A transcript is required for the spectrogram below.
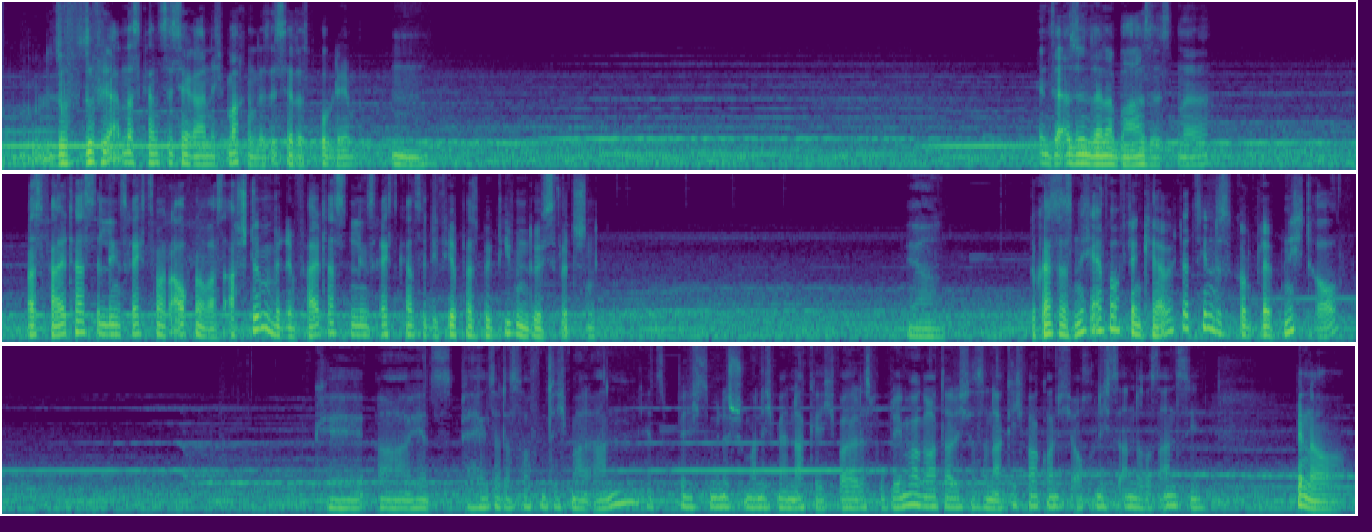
so, so, viel anders kannst du es ja gar nicht machen. Das ist ja das Problem. Hm. Also in seiner Basis, ne? Was? Pfeiltaste links, rechts macht auch noch was. Ach stimmt, mit dem Pfeiltasten links, rechts kannst du die vier Perspektiven durchswitchen. Ja. Du kannst das nicht einfach auf den Charakter ziehen? Das komplett nicht drauf? Okay, äh, jetzt hält er das hoffentlich mal an. Jetzt bin ich zumindest schon mal nicht mehr nackig, weil das Problem war gerade, dadurch, dass er nackig war, konnte ich auch nichts anderes anziehen. Genau.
